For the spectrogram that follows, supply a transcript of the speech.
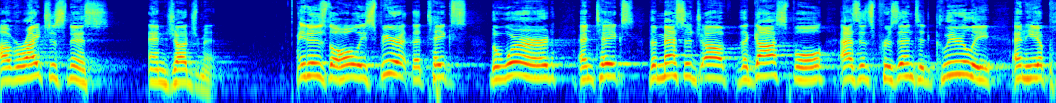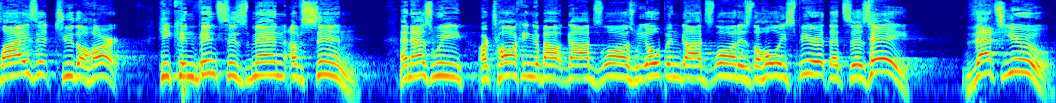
of righteousness, and judgment. It is the Holy Spirit that takes the word and takes the message of the gospel as it's presented clearly and he applies it to the heart. He convinces men of sin. And as we are talking about God's law, as we open God's law, it is the Holy Spirit that says, hey, that's you.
